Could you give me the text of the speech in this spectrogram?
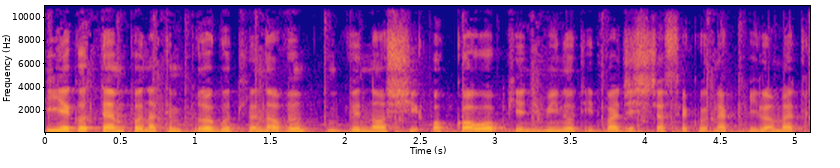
i jego tempo na tym progu tlenowym wynosi około 5 minut i 20 sekund na kilometr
